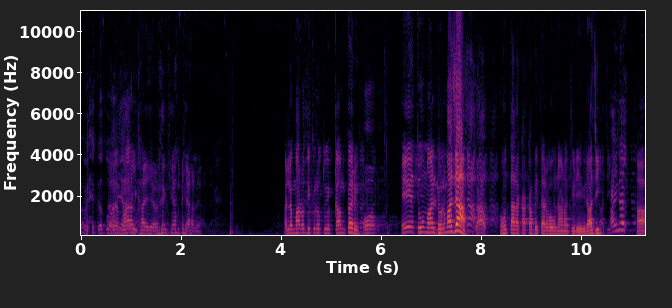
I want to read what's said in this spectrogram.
હવે ગગુ હવે માલ ખાય હવે ક્યાં નહીં હાલે. એટલે મારો દીકરો તું એક કામ કર. એ તું માલ ઢોરમાં જા. જાવ. હું તારા કાકા બે તારા વહુ નાણા તેડી આવી રાજી? ફાઇનલ હા.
